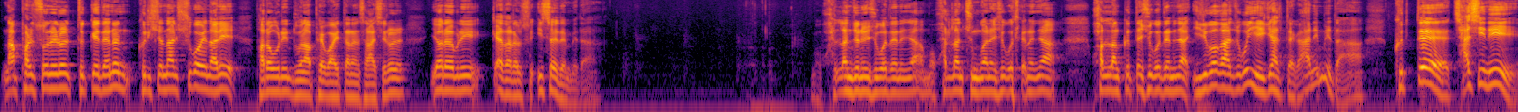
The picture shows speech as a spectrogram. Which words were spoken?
나팔 소리를 듣게 되는 그리스도날 휴거의 날이 바로 우리 눈앞에 와 있다는 사실을 여러분이 깨달을 수 있어야 됩니다. 뭐 환란 전에 휴거되느냐, 뭐 환란 중간에 휴거되느냐, 환란 끝에 휴거되느냐 이거 가지고 얘기할 때가 아닙니다. 그때 자신이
